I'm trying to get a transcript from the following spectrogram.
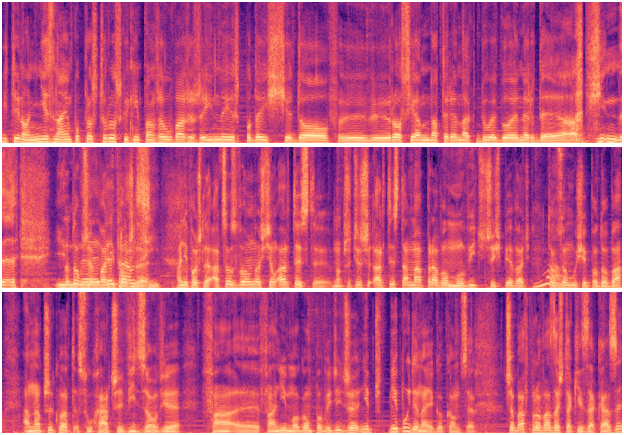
I tyle, oni nie znają po prostu ruskich. Niech pan zauważy, że inne jest podejście do Rosjan na terenach byłego NRD, a inne, inne No dobrze, panie pośle, Francji. panie pośle, a co z wolnością artysty? No przecież artysta ma prawo mówić czy śpiewać to, co mu się podoba, a na przykład słuchacze, widzowie, fa, e, fani mogą powiedzieć, że nie, nie pójdę na jego koncert. Trzeba wprowadzać takie zakazy,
